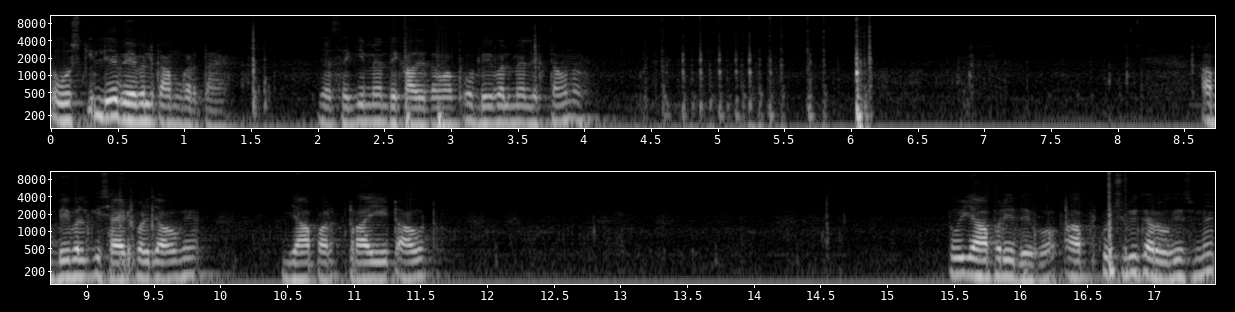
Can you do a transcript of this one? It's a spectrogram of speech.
तो उसके लिए बेबल काम करता है। जैसे कि मैं दिखा देता हूँ आपको बेबल में लिखता हूँ ना। अब बेबल की साइड पर जाओगे, यहाँ पर ट्राई इट आउट तो यहाँ पर ये देखो, आप कुछ भी करोगे इसमें,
